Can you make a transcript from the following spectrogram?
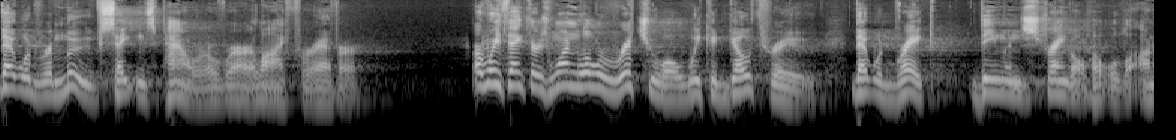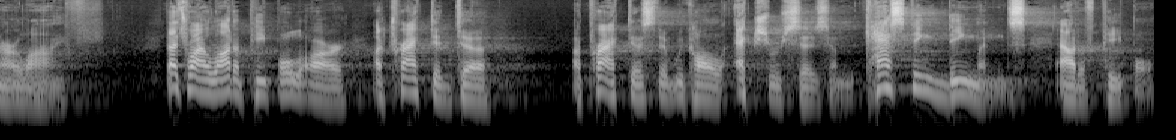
that would remove Satan's power over our life forever. Or we think there's one little ritual we could go through that would break demon's stranglehold on our life. That's why a lot of people are attracted to a practice that we call exorcism, casting demons out of people.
